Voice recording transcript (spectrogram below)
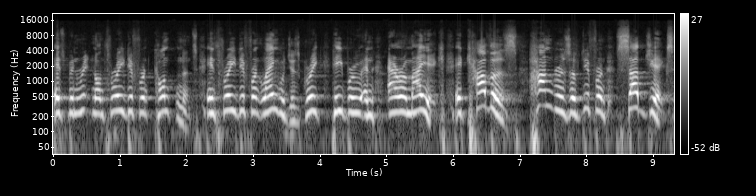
It's been written on three different continents, in three different languages Greek, Hebrew, and Aramaic. It covers hundreds of different subjects,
